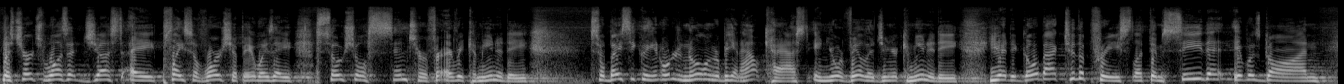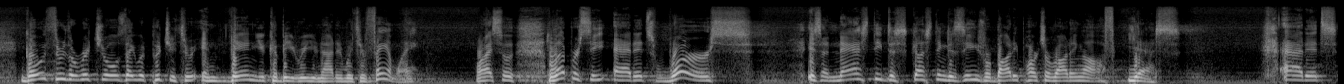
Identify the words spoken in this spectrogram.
the church wasn't just a place of worship, it was a social center for every community. So basically, in order to no longer be an outcast in your village, in your community, you had to go back to the priest, let them see that it was gone, go through the rituals they would put you through, and then you could be reunited with your family. All right, so leprosy at its worst is a nasty, disgusting disease where body parts are rotting off? Yes. At its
